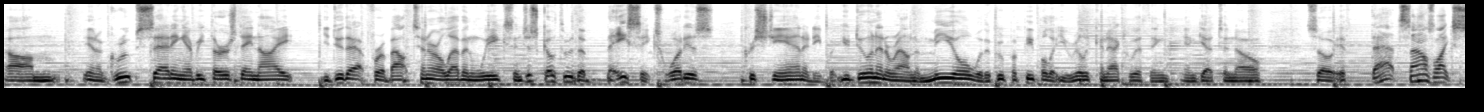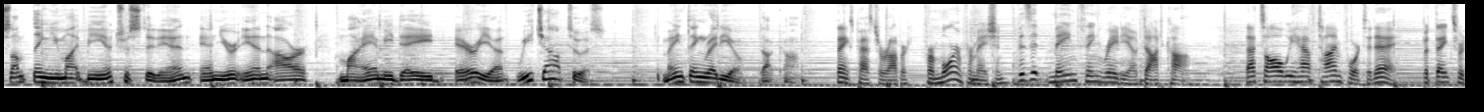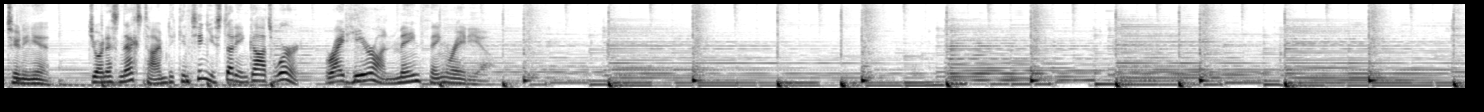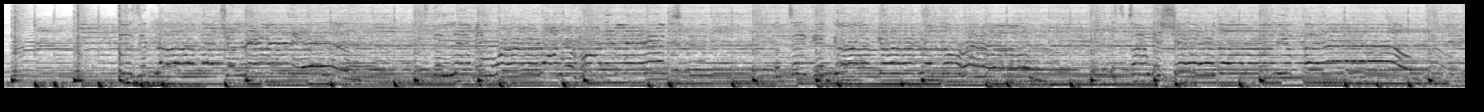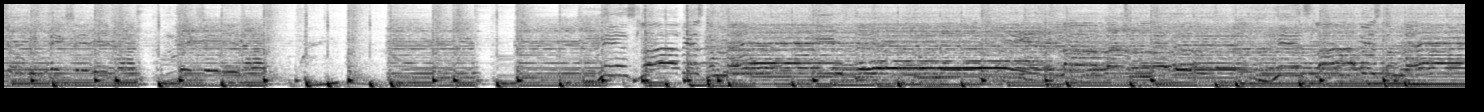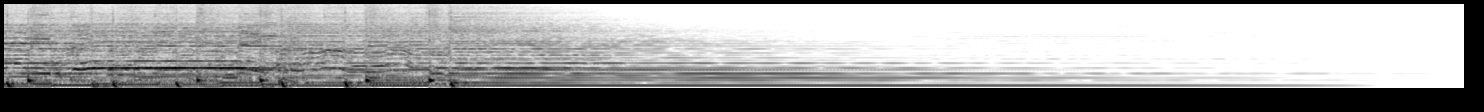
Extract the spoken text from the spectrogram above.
um, in a group setting every Thursday night. You do that for about 10 or 11 weeks and just go through the basics. What is Christianity? But you're doing it around a meal with a group of people that you really connect with and, and get to know. So if that sounds like something you might be interested in and you're in our Miami Dade area, reach out to us. MainThingRadio.com. Thanks, Pastor Robert. For more information, visit mainthingradio.com. That's all we have time for today, but thanks for tuning in. Join us next time to continue studying God's Word right here on Main Thing Radio.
